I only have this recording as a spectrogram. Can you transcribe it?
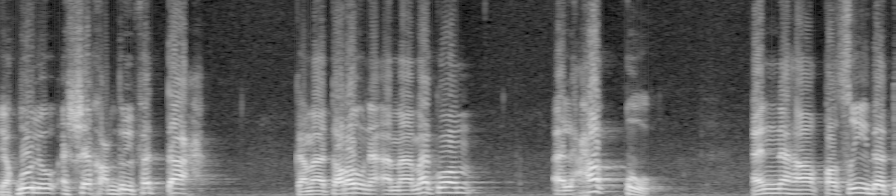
يقول الشيخ عبد الفتاح كما ترون أمامكم الحق أنها قصيدة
